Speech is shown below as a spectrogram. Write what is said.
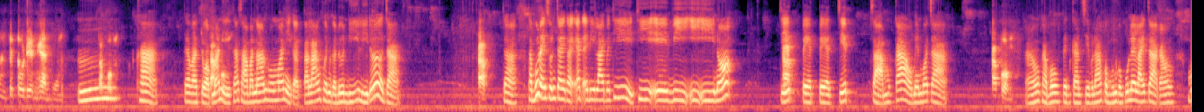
มันเป็นตัวเด่นแค่นั้นเอง อืมครับผมค่ะ แต่ว่าจอบครับมานี่ ถ้าสาบานานลงมานี่กับตารางเพิ่นก็เดินดีอีหลีเด้อจ้ะครับ จ้ะถ้าผู้ใดสนใจก็แอดไอดีไลน์ไปที่ T A V E E เนาะเจ็ดแปดแปดเจ็ด สามเก้าแม่นบ่จ้ะครับผม เอาค่ะโบเป็นการเสียเวลาขอบคุณขอบคุณหลายๆจากเอาโบ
